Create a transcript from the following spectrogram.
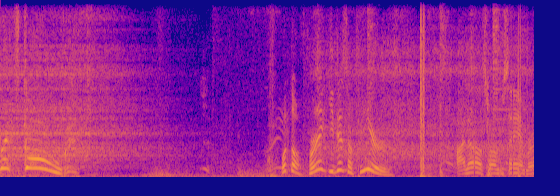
Let's go! What the frick? He disappears. I know, that's what I'm saying, bro.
